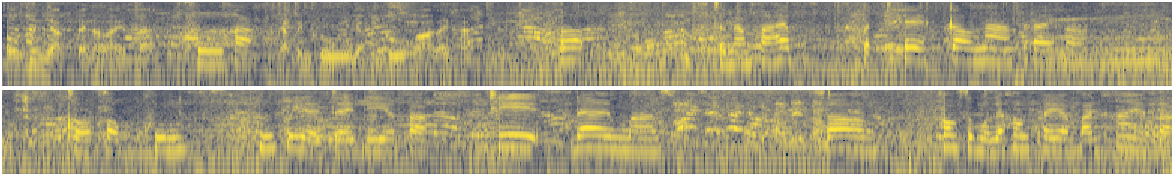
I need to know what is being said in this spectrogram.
โตขึ้นอยากเป็นอะไรคะครูค่ะ อยากเป็นครูอยากเป็นครูเพราะอะไรคะก็จะนำพาให้ประเทศก้าวหน้าก็ได้ค่ะอืมขอขอบคุณผู้ใหญ่ใจดีค่ะ ที่ได้มาสร้างห้องสมุดและห้องพยาบาลให้ค่ะ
